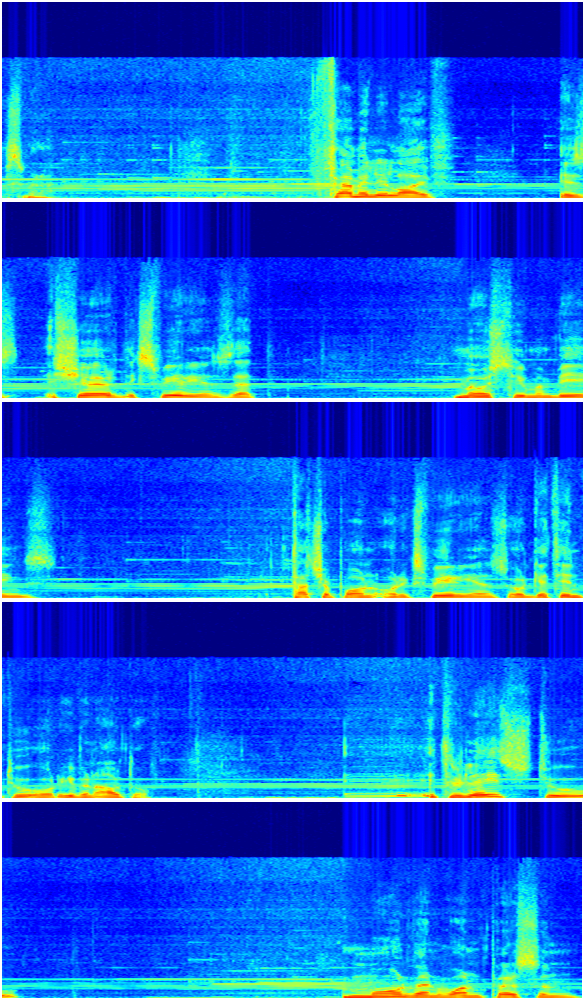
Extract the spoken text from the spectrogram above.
Bismillah. Family life is a shared experience that most human beings touch upon or experience or get into or even out of. It relates to more than one person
